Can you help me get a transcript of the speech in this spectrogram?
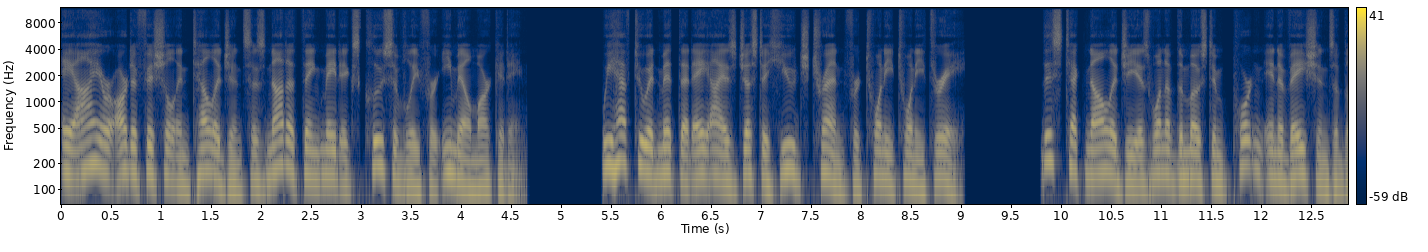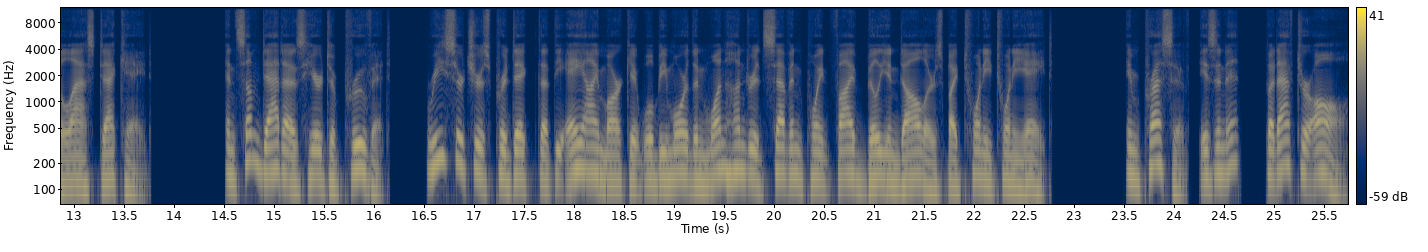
AI or artificial intelligence is not a thing made exclusively for email marketing. We have to admit that AI is just a huge trend for 2023. This technology is one of the most important innovations of the last decade. And some data is here to prove it. Researchers predict that the AI market will be more than $107.5 billion by 2028. Impressive, isn't it? But after all,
